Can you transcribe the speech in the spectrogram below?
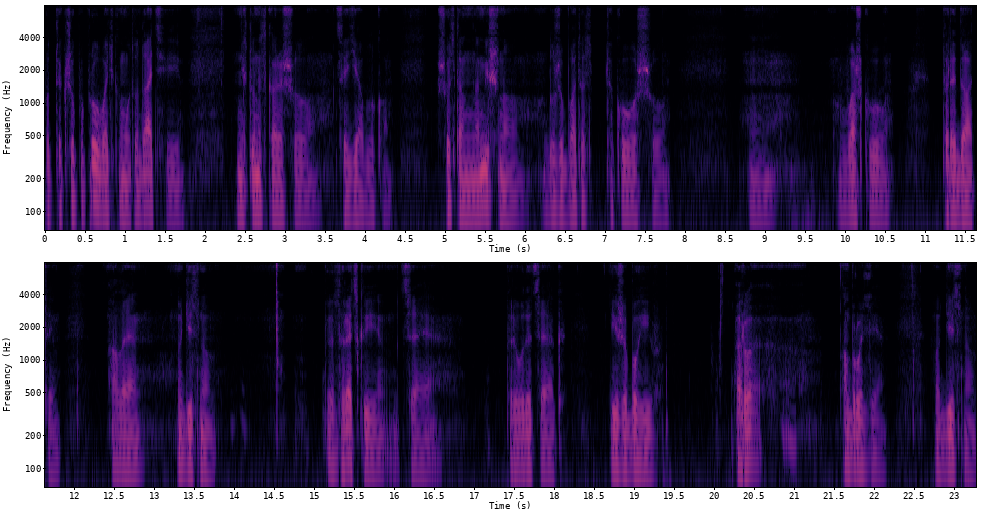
от якщо попробувати кому-то дати, і ніхто не скаже, що це яблуко. Щось там намішано, дуже багато такого, що важко передати. Але ну, дійсно з грецької це переводиться як їжа богів. Амброзія. От дійсно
